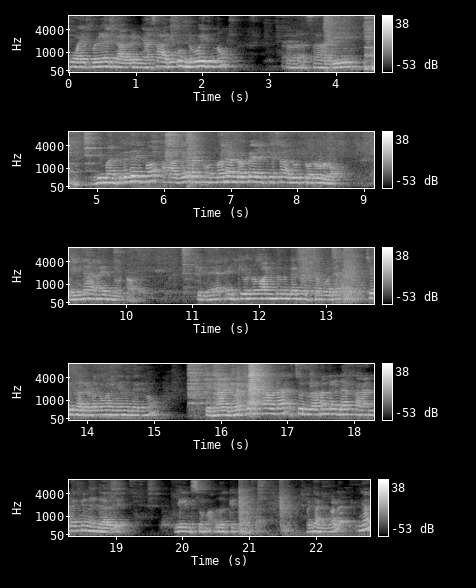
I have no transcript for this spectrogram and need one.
പോയപ്പോഴേ എല്ലാവരും ഞാൻ സാരി കൊണ്ടുപോയിരുന്നു. സാരി വിമാനത്തിൽ കയറിയപ്പോൾ ആകെ ഒന്നോ രണ്ടോ പേരൊക്കെ സാരി ഉടുത്തവരുള്ളൂ. അപ്പോൾ ഞാനായിരുന്നു കേട്ടോ. പിന്നെ എനിക്ക് ഇവിടുന്ന് വാങ്ങി ഇഷ്ടം പോലെ ചുരിദാറുകളൊക്കെ വാങ്ങി പിന്നെ അതിനൊക്കെ അവിടെ ചുരിദാറല്ല ഇടുക പാന്റൊക്കെ ഉണ്ട് അവർ ജീൻസും അതൊക്കെ ഇട്ടൊക്കെ അപ്പം ഞങ്ങൾ ഞാൻ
